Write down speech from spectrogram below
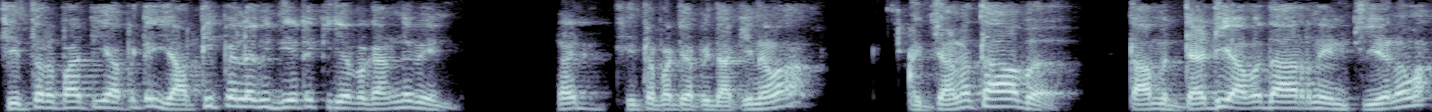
චිත්‍රපටිය අපිට යටිපෙළ විදියට කියව ගන්න වෙන්නේ. රයිට්? චිත්‍රපටිය අපි දකිනවා ජනතාව තාම දැඩි අවධාරණයෙන් කියනවා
